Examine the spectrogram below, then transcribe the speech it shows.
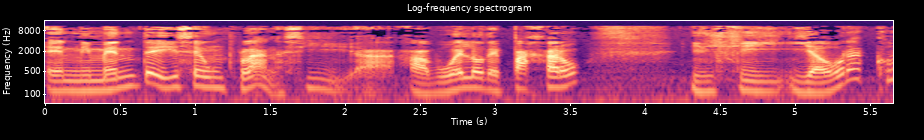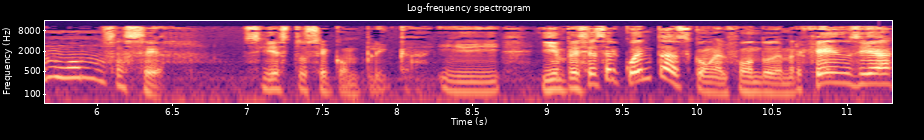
en mi mente hice un plan así, a, vuelo de pájaro, y dije, ¿y ahora cómo vamos a hacer? si esto se complica. Y, empecé a hacer cuentas con el fondo de emergencia,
